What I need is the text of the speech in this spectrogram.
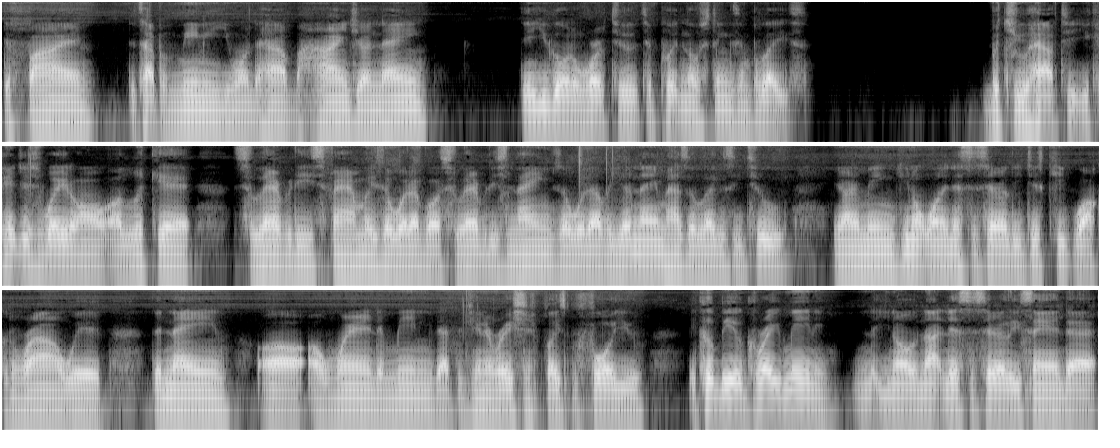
defined, the type of meaning you want to have behind your name, then you go to work to to putting those things in place. But you have to you can't just wait on or look at celebrities, families or whatever, or celebrities' names or whatever. Your name has a legacy too. You know what I mean? You don't want to necessarily just keep walking around with the name uh, or wearing the meaning that the generations placed before you. It could be a great meaning, you know, not necessarily saying that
